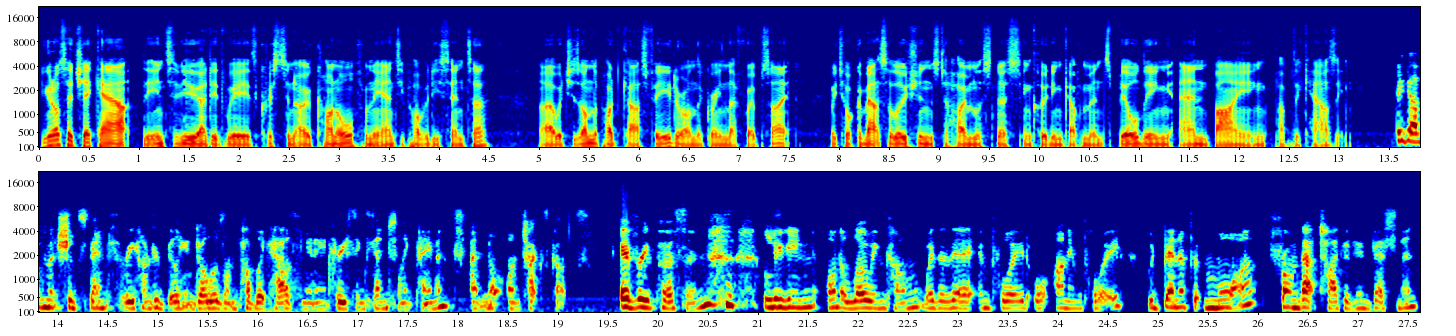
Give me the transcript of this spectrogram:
You can also check out the interview I did with Kristen O'Connell from the Anti Poverty Centre, uh, which is on the podcast feed or on the Green Left website. We talk about solutions to homelessness, including governments building and buying public housing the government should spend $300 billion on public housing and increasing Centrelink payments and not on tax cuts. Every person living on a low income, whether they're employed or unemployed, would benefit more from that type of investment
